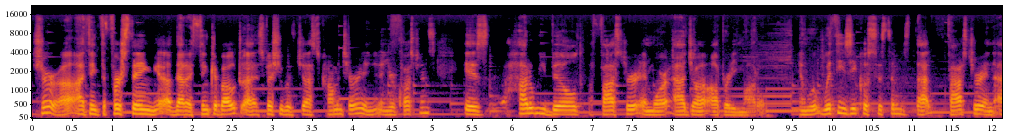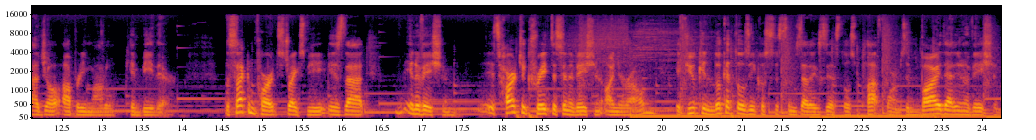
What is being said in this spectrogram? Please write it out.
Sure. Uh, I think the first thing uh, that I think about, uh, especially with Jeff's commentary and your questions, is how do we build a faster and more agile operating model? And with these ecosystems, that faster and agile operating model can be there. The second part strikes me is that innovation it's hard to create this innovation on your own. If you can look at those ecosystems that exist, those platforms, and buy that innovation,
